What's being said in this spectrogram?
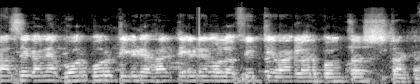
নাচে গানে ভরপুর টিকিটে, হার টিকিটের মূল্য ফিফটি বাংলার পঞ্চাশ টাকা।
